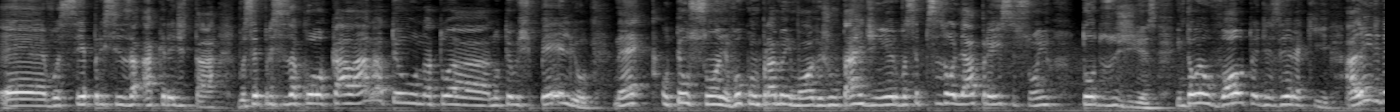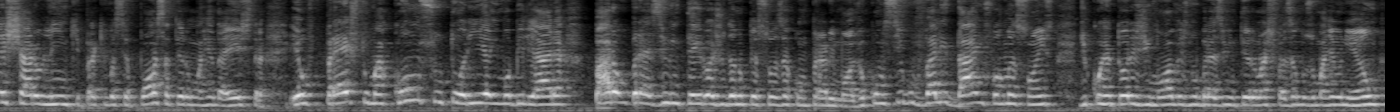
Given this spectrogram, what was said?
É, você precisa acreditar. Você precisa colocar lá na teu, na tua, no teu espelho, né? O teu sonho. Vou comprar meu imóvel, juntar dinheiro. Você precisa olhar para esse sonho todos os dias. Então eu volto a dizer aqui, além de deixar o link para que você possa ter uma renda extra, eu presto uma consultoria imobiliária para o Brasil inteiro ajudando pessoas a comprar imóvel. Eu consigo validar informações de corretores de imóveis no Brasil inteiro. Nós fazemos uma reunião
